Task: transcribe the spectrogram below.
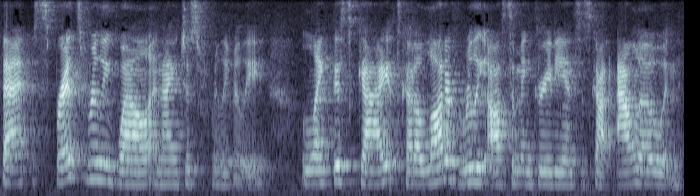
that spreads really well and I just really, really like this guy. It's got a lot of really awesome ingredients. It's got aloe and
